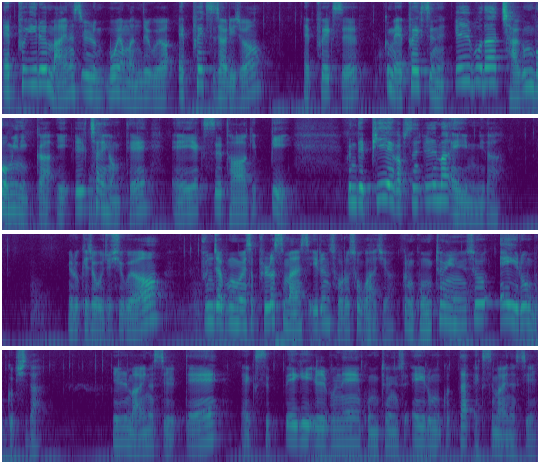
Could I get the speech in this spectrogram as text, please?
f1은 마이너스 1로 모양 만들고요. fx 자리죠. fx 그럼 fx는 1보다 작은 범위니까 이 1차의 형태 ax 더하기 b 근데 b의 값은 1마 a입니다. 이렇게 적어주시고요. 분자 분모에서 플러스 마이너스 1은 서로 소거하죠. 그럼 공통인수 a로 묶읍시다. 1 마이너스일 때 x 빼기 1분의 공통인수 a로 묶었다 x 마이너스 1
